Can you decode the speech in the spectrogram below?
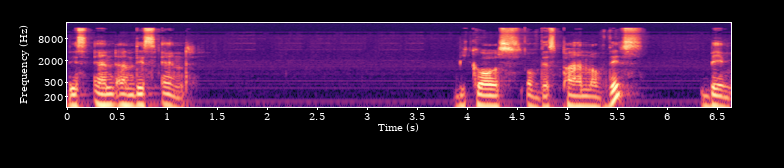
This end and this end because of the span of this beam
